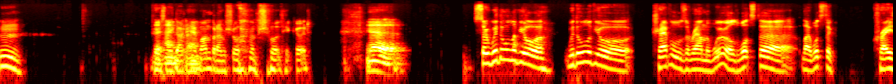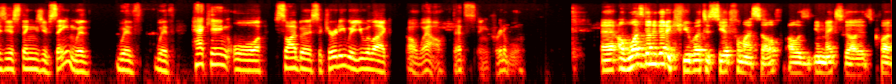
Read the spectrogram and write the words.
Mm. Personally, don't have one, but I'm sure I'm sure they could. Yeah. So with all of your with all of your travels around the world, what's the like what's the craziest things you've seen with with with hacking or cyber security where you were like, oh wow, that's incredible? Uh, I was going to go to Cuba to see it for myself. I was in Mexico. It's quite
